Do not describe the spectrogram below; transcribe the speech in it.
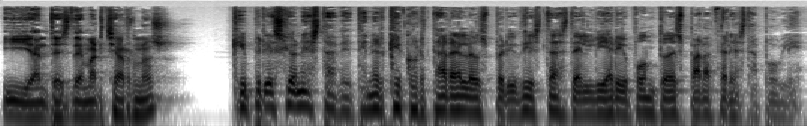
Y antes de marcharnos, Qué presión esta de tener que cortar a los periodistas del diario.es para hacer esta publi.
